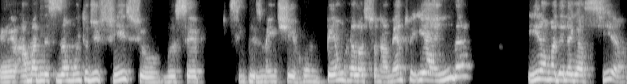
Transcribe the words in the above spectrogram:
É, uma decisão muito difícil você simplesmente romper um relacionamento e ainda ir a uma delegacia,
